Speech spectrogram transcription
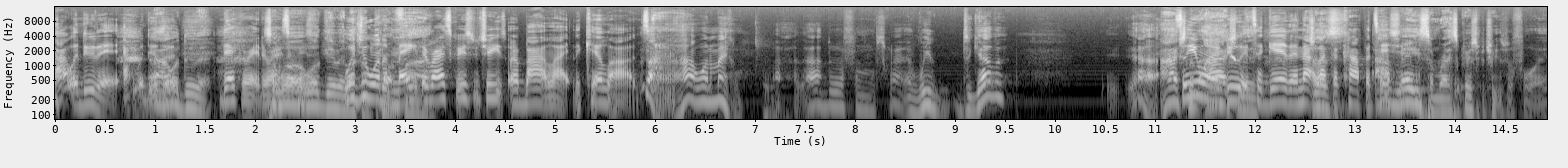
I would do that. I would do. I the, would do that. Decorate the So Rice we'll- Krispies. we'll give it Would like you want to make the. Rice Krispie treats or buy like the Kellogg's? Nah, I want to make them. I, I'll do it from scratch. If we together, yeah. I So you wanna do it together, not like a competition? I made some Rice Krispie treats before. It,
